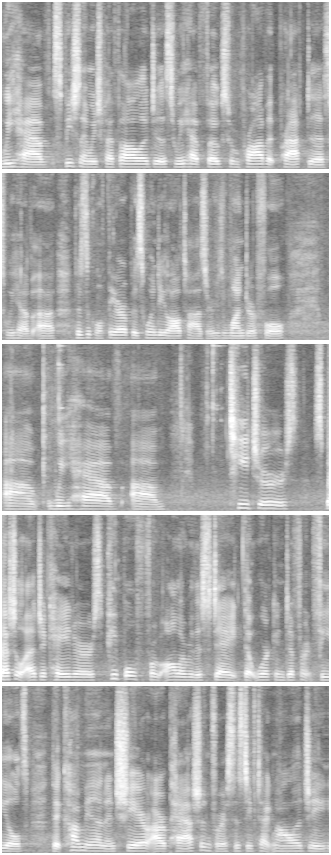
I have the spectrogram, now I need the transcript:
We have speech language pathologists, we have folks from private practice, we have a physical therapist, Wendy Altizer, who's wonderful. Uh, we have um, teachers, special educators, people from all over the state that work in different fields that come in and share our passion for assistive technology.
